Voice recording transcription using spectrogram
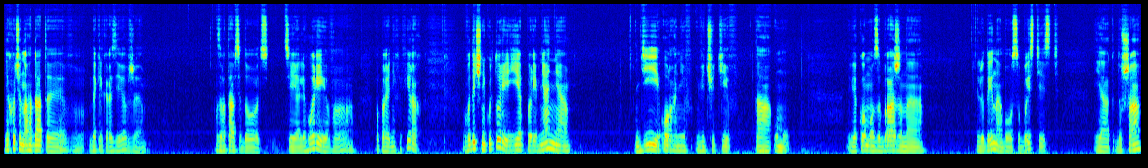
Я хочу нагадати, декілька разів я вже звертався до цієї алегорії в попередніх ефірах. В ведичній культурі є порівняння дії органів відчуттів та уму, в якому зображена людина або особистість як душа,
